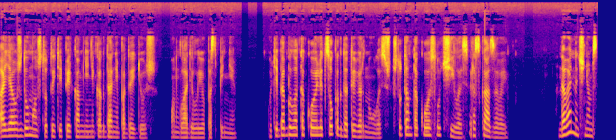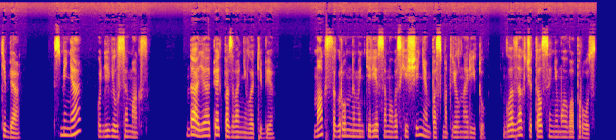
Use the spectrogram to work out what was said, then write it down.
«А я уж думал, что ты теперь ко мне никогда не подойдешь». Он гладил ее по спине. «У тебя было такое лицо, когда ты вернулась. Что там такое случилось? Рассказывай». Давай начнем с тебя. С меня? Удивился Макс. Да, я опять позвонила тебе. Макс с огромным интересом и восхищением посмотрел на Риту. В глазах читался немой вопрос.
